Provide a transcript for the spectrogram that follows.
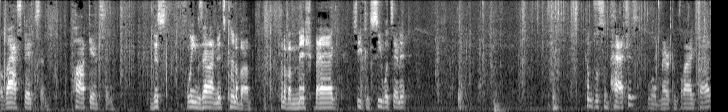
elastics and pockets and this flings out and it's kind of a kind of a mesh bag so you can see what's in it. Comes with some patches, a little American flag patch,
